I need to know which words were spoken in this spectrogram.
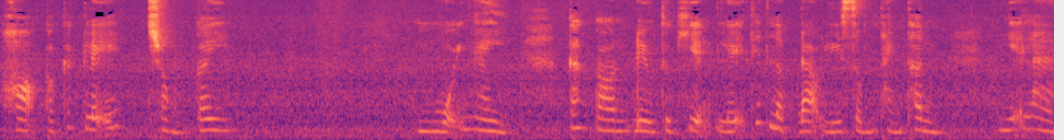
Họ có các lễ trồng cây. Mỗi ngày, các con đều thực hiện lễ thiết lập đạo lý sống thánh thần, nghĩa là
